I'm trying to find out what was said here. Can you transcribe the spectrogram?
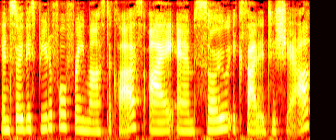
And so, this beautiful free masterclass, I am so excited to share.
